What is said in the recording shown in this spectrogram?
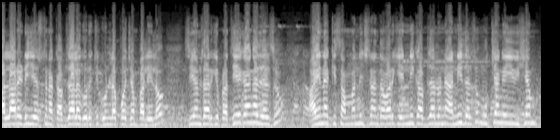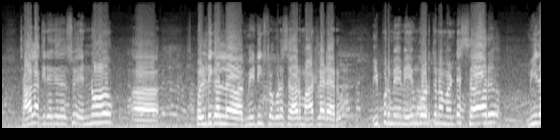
మల్లారెడ్డి చేస్తున్న కబ్జాల గురించి గుండ్లపోచంపల్లిలో సీఎం సార్కి ప్రత్యేకంగా తెలుసు. ఆయనకి సంబంధించినంత వరకు ఎన్ని కబ్జాలు ఉన్నాయో అన్నీ తెలుసు. ముఖ్యంగా ఈ విషయం చాలా క్లియర్గా తెలుసు. ఎన్నో పొలిటికల్ మీటింగ్స్లో కూడా సార్ మాట్లాడారు. ఇప్పుడు మేము ఏం కోరుతున్నామంటే సార్ మీద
